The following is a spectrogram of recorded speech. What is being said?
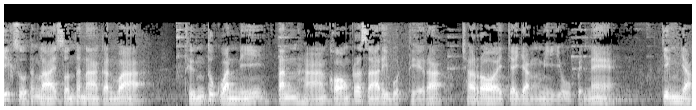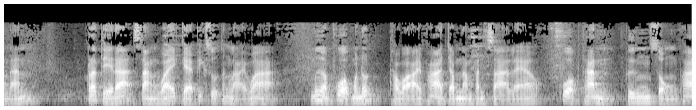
ภิกษุทั้งหลายสนทนากันว่า ถึงทุกวันนี้ตัณหาของพระสารีบุตรเถระชรอยจะยังมีอยู่เป็นแน่ จริงอย่างนั้น พระเถระสั่งไว้แก่ภิกษุทั้งหลายว่า เมื่อพวกมนุษย์ถวายผ้าจำนำพรรษาแล้ว พวกท่านพึงส่งผ้า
